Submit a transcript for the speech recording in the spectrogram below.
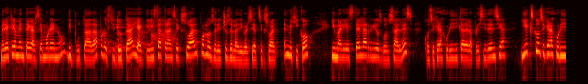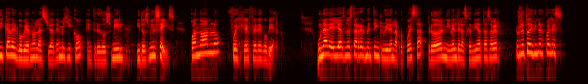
María Clemente García Moreno, diputada, prostituta y activista transexual por los derechos de la diversidad sexual en México, y María Estela Ríos González, consejera jurídica de la presidencia y ex consejera jurídica del gobierno de la Ciudad de México entre 2000 y 2006, cuando AMLO fue jefe de gobierno. Una de ellas no está realmente incluida en la propuesta, pero dado el nivel de las candidatas, a ver, los reto a adivinar cuál es.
